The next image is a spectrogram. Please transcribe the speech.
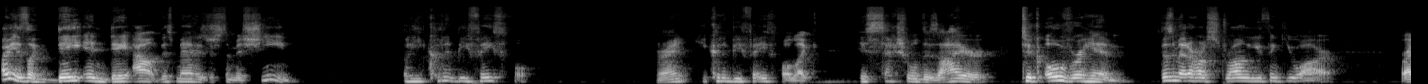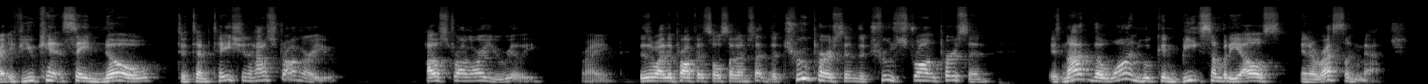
I mean, it's like day in, day out. This man is just a machine. But he couldn't be faithful. Right? He couldn't be faithful. Like his sexual desire took over him. Doesn't matter how strong you think you are right? If you can't say no to temptation, how strong are you? How strong are you really, right? This is why the Prophet said the true person, the true strong person, is not the one who can beat somebody else in a wrestling match.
